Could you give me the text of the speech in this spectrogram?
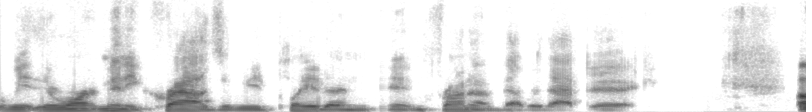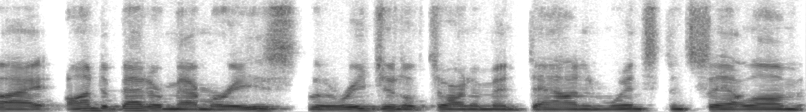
we, there weren't many crowds that we had played in, in front of that were that big. All right, on to better memories. The regional tournament down in Winston-Salem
